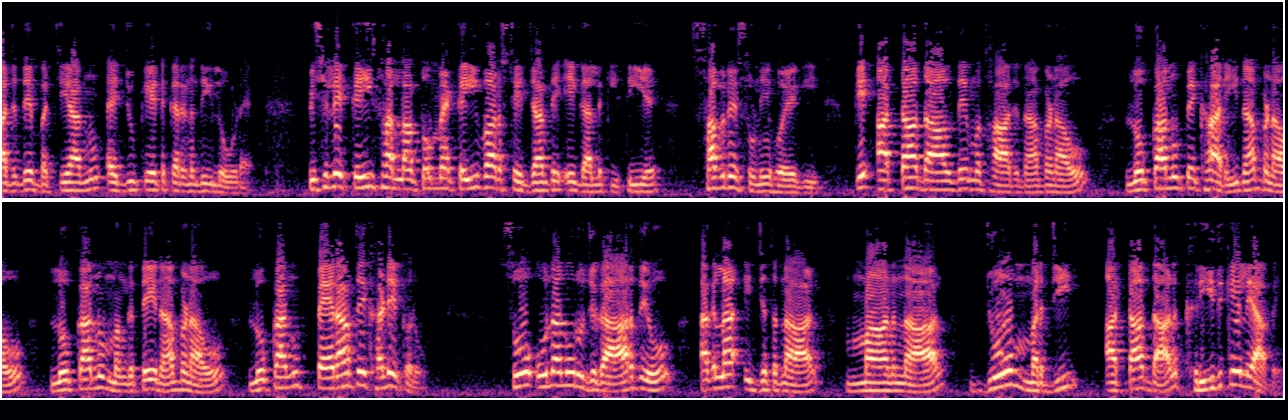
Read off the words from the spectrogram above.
ਅੱਜ ਦੇ ਬੱਚਿਆਂ ਨੂੰ ਐਜੂਕੇਟ ਕਰਨ ਦੀ ਲੋੜ ਹੈ ਪਿਛਲੇ ਕਈ ਸਾਲਾਂ ਤੋਂ ਮੈਂ ਕਈ ਵਾਰ ਸਟੇਜਾਂ ਤੇ ਇਹ ਗੱਲ ਕੀਤੀ ਹੈ ਸਭ ਨੇ ਸੁਣੀ ਹੋਏਗੀ ਕਿ ਆਟਾ ਦਾਲ ਦੇ ਮੁਤਾਜ ਨਾ ਬਣਾਓ ਲੋਕਾਂ ਨੂੰ ਭਿਖਾਰੀ ਨਾ ਬਣਾਓ ਲੋਕਾਂ ਨੂੰ ਮੰਗਤੇ ਨਾ ਬਣਾਓ ਲੋਕਾਂ ਨੂੰ ਪੈਰਾਂ ਤੇ ਖੜੇ ਕਰੋ ਸੋ ਉਹਨਾਂ ਨੂੰ ਰੁਜ਼ਗਾਰ ਦਿਓ ਅਗਲਾ ਇੱਜ਼ਤ ਨਾਲ ਮਾਣ ਨਾਲ ਜੋ ਮਰਜ਼ੀ ਆਟਾ ਦਾਲ ਖਰੀਦ ਕੇ ਲਿਆਵੇ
